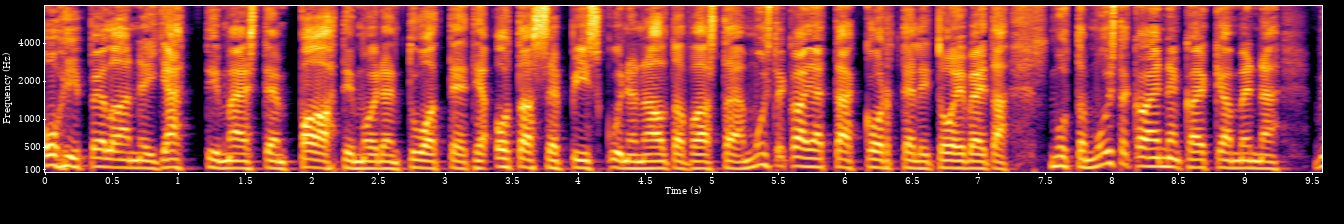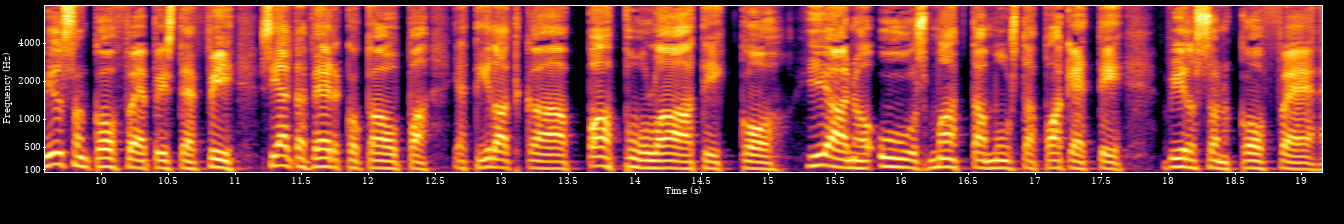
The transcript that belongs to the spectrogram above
ohipelaa ne jättimäisten pahtimoiden tuotteet ja ota se piskuinen alta vastaaja. Muistakaa jättää korttelitoiveita, mutta muistakaa ennen kaikkea mennä wilsoncoffee.fi, sieltä verkko kauppa ja tilatkaa papulaatikko, hieno uusi mattamusta paketti Wilson Coffee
